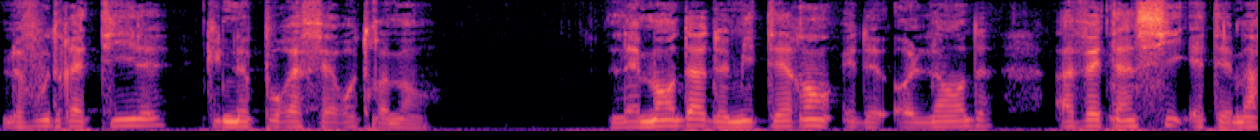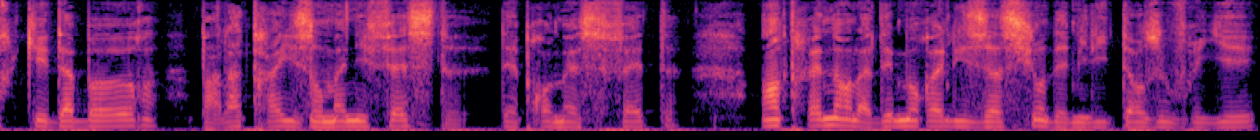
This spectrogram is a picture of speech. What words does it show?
Le voudrait-il qu'il ne pourrait faire autrement? Les mandats de Mitterrand et de Hollande avaient ainsi été marqués d'abord par la trahison manifeste des promesses faites, entraînant la démoralisation des militants ouvriers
